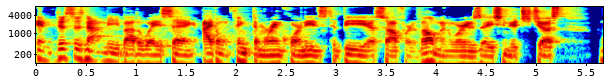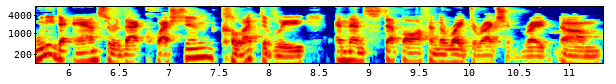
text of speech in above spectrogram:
and this is not me, by the way, saying I don't think the Marine Corps needs to be a software development organization. It's just we need to answer that question collectively and then step off in the right direction, right? Um,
